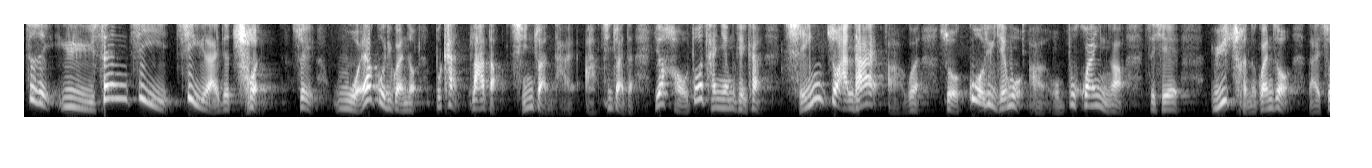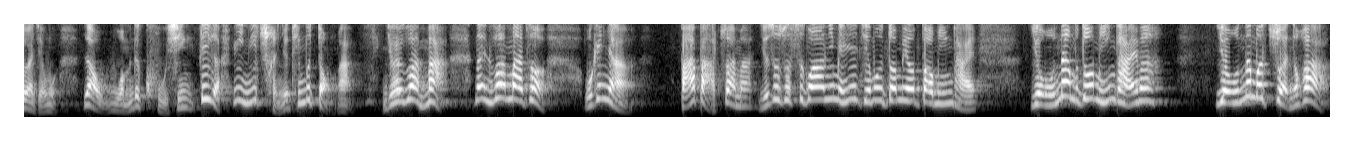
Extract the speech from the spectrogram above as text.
这是与生俱俱来的蠢。所以我要过滤观众，不看拉倒，请转台啊，请转台，有好多财节目可以看，请转台啊！我说过滤节目啊，我不欢迎啊这些愚蠢的观众来收看节目，让我们的苦心。第一个，因为你蠢就听不懂嘛，你就会乱骂。那你乱骂之后，我跟你讲，把把赚吗？有时候说时光，你每天节目都没有报名牌，有那么多名牌吗？有那么准的话，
